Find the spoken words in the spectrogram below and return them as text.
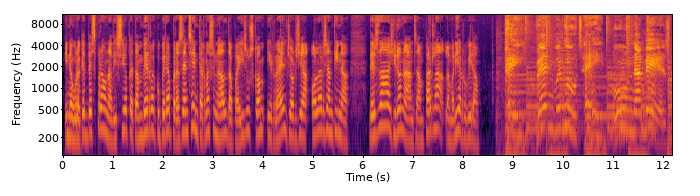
inaugura aquest vespre una edició que també recupera presència internacional de països com Israel, Geòrgia o l'Argentina. Des de Girona ens en parla la Maria Rovira. Hey, benvinguts, hey, un any més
